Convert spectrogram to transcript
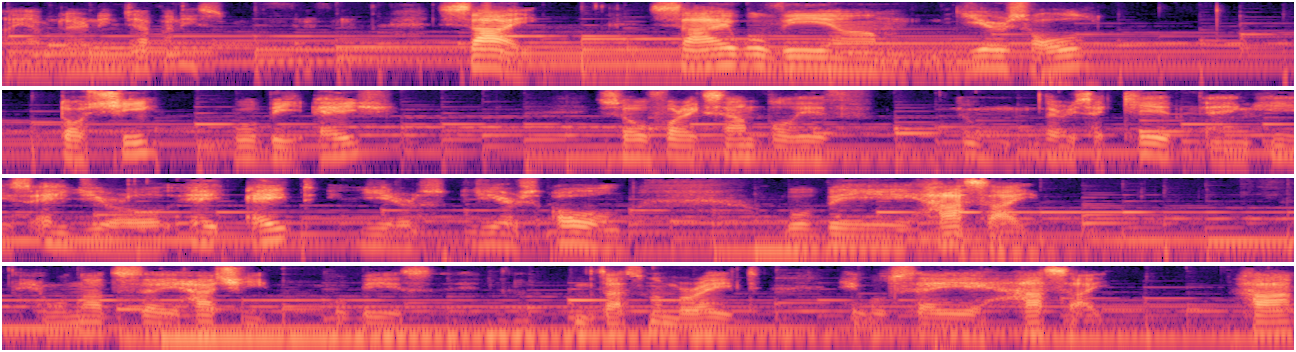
I am learning Japanese. Sai. Sai will be um, years old. Toshi will be age. So, for example, if there is a kid and he's eight year old, eight, eight years years old, will be Hasai. He will not say Hashi. Will be that's number eight. He will say Hasai. Ha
